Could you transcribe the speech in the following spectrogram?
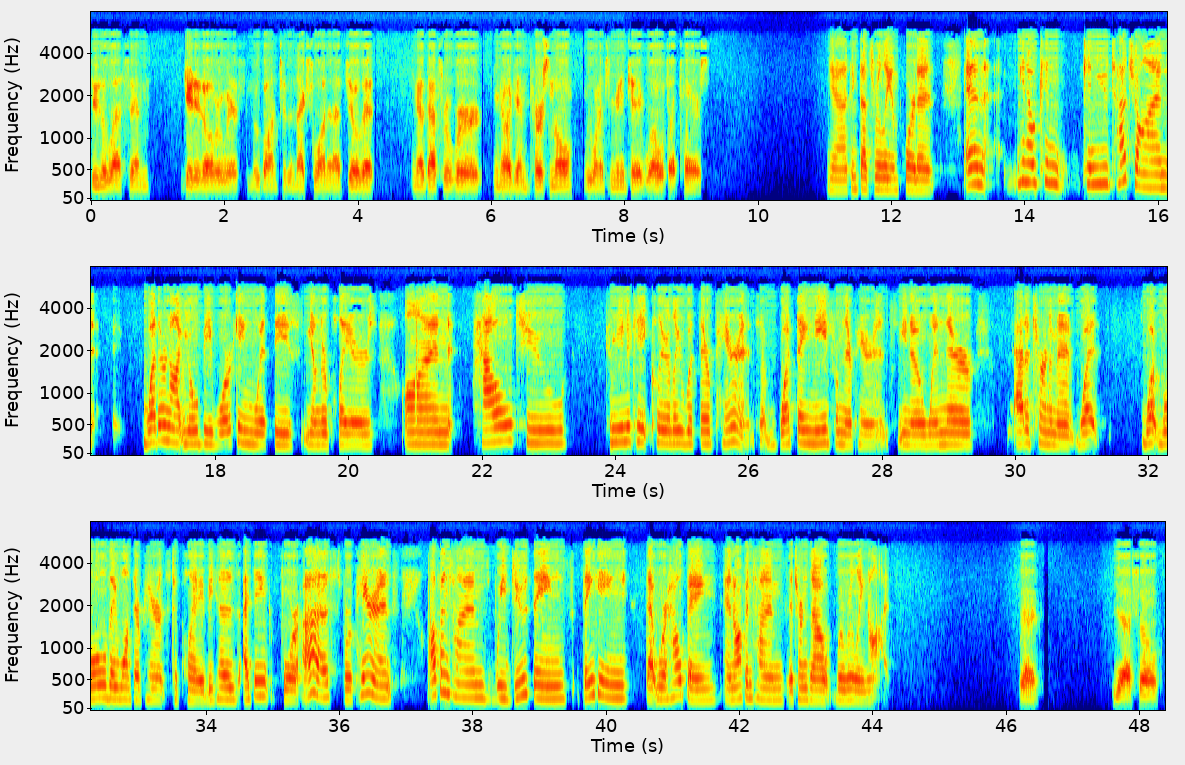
do the lesson, get it over with, move on to the next one, and I feel that you know that's where we're you know again personal. We want to communicate well with our players. Yeah, I think that's really important. And you know, can can you touch on whether or not you'll be working with these younger players on how to communicate clearly with their parents, what they need from their parents, you know, when they're at a tournament, what what role they want their parents to play because I think for us, for parents, oftentimes we do things thinking that we're helping and oftentimes it turns out we're really not. Right. Yeah, so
